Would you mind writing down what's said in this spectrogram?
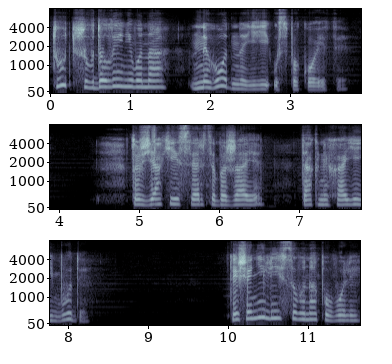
Тут, в долині, вона не годна її успокоїти. Тож як її серце бажає, так нехай їй буде. Тишині лісу вона поволі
